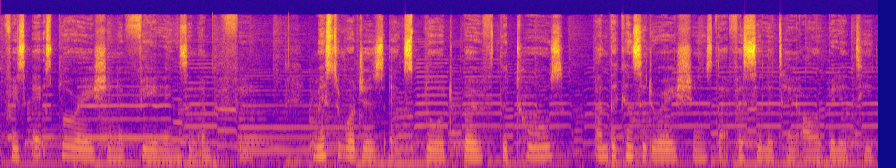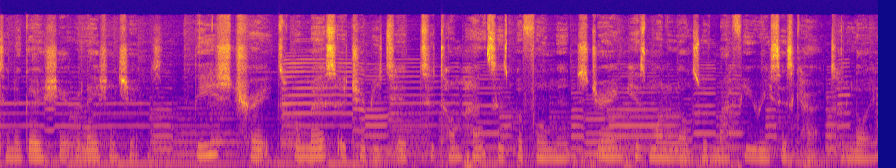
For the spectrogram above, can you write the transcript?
for his exploration of feelings and empathy, Mr. Rogers explored both the tools and the considerations that facilitate our ability to negotiate relationships. These traits were most attributed to Tom Hanks's performance during his monologues with Matthew Rhys's character Lloyd.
